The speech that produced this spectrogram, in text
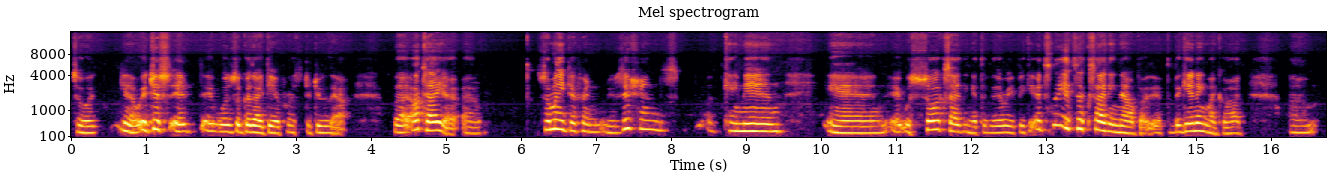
so it, you know, it just it it was a good idea for us to do that. But I'll tell you, uh, so many different musicians came in, and it was so exciting at the very beginning. It's it's exciting now, but at the beginning, my God, um,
